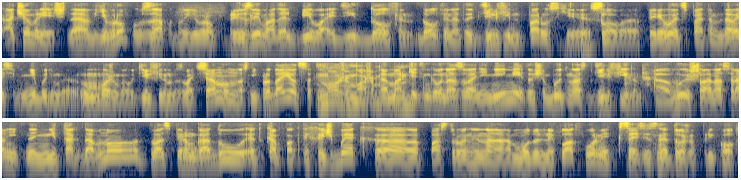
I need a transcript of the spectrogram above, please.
о чем речь? Да? В Европу, в Западную Европу привезли модель BYD Dolphin. Dolphin – это дельфин по-русски слово переводится, поэтому давайте не будем, можем его дельфином называть. Все равно он у нас не продается. Можем, можем. Э, маркетингового названия не имеет, в общем, будет у нас дельфином. А вышла она сравнительно не так давно, в 2021 году. Это компактный хэтчбэк, э, построенный на модульной платформе. Кстати, это тоже прикол.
